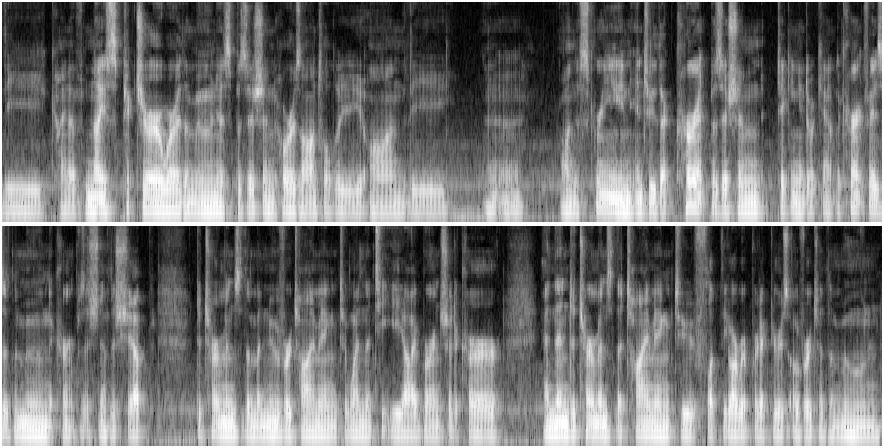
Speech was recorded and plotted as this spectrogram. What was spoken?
the kind of nice picture where the moon is positioned horizontally on the uh, on the screen into the current position, taking into account the current phase of the moon, the current position of the ship, determines the maneuver timing to when the TEI burn should occur, and then determines the timing to flip the orbit predictors over to the moon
